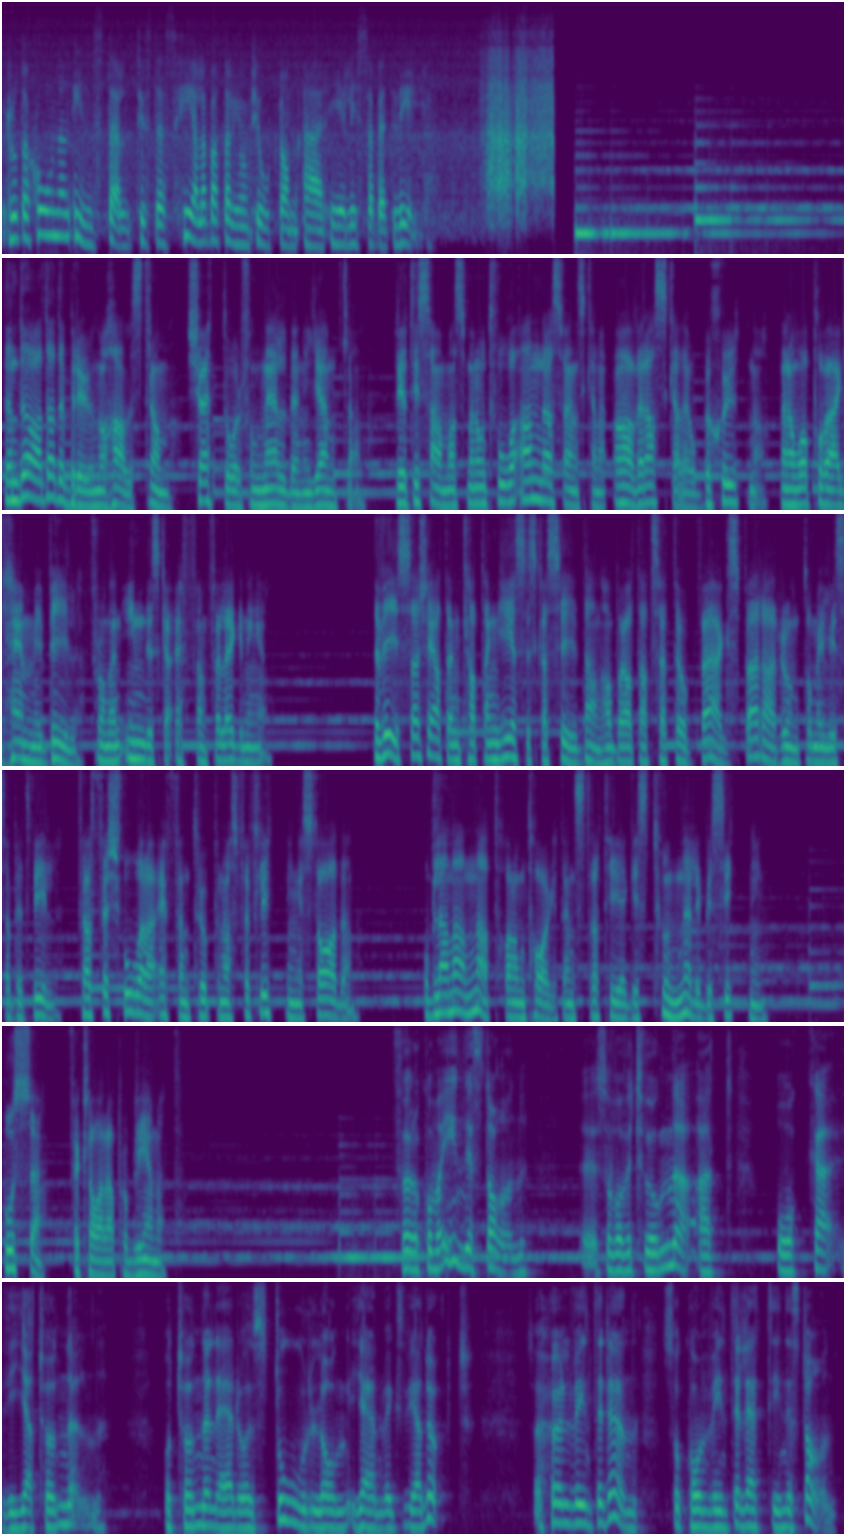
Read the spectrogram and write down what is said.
Rotationen inställd tills dess hela bataljon 14 är i Elisabethville. Den dödade Bruno Hallström, 21 år från Nälden i Jämtland, blev tillsammans med de två andra svenskarna överraskade och beskjutna när de var på väg hem i bil från den indiska FN-förläggningen. Det visar sig att den katangesiska sidan har börjat att sätta upp vägspärrar runt om Elisabethville för att försvåra FN-truppernas förflyttning i staden. Och bland annat har de tagit en strategisk tunnel i besittning. Bosse förklarar problemet. För att komma in i stan eh, så var vi tvungna att åka via tunneln. Och tunneln är då en stor lång järnvägsviadukt. Så höll vi inte den så kom vi inte lätt in i stan.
